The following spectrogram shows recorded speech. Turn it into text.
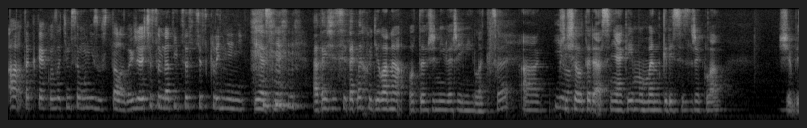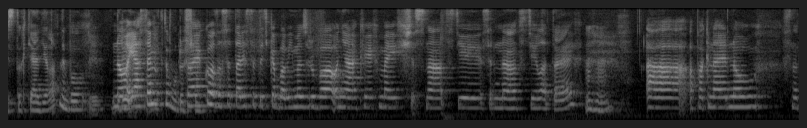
a tak jako zatím jsem u ní zůstala, takže ještě jsem na té cestě sklidnění. Jasně. A takže jsi takhle chodila na otevřený veřejný lekce a jo. přišel teda asi nějaký moment, kdy jsi řekla, že bys to chtěla dělat, nebo No, já jsem, k tomu došlo? to jako zase tady se teďka bavíme zhruba o nějakých mých 16, 17 letech mm-hmm. a, a pak najednou snad,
